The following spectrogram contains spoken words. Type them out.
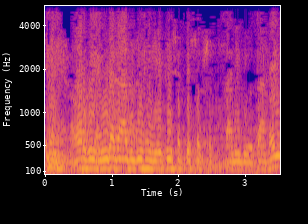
और भी अंगद आदि जो है, ये भी सबके सब शक्तिशाली देवता है।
